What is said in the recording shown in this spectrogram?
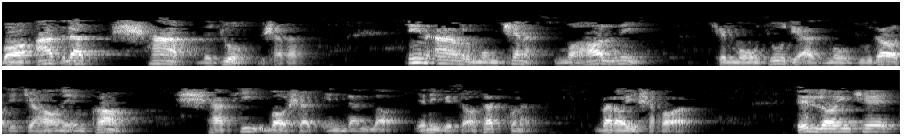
با عدلت شفت و جفت بشود. این امر ممکن است محال نیست. که موجودی از موجودات جهان امکان شفیع باشد عند الله یعنی وساطت کند برای شفاعت. الا اینکه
